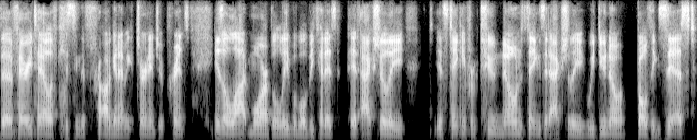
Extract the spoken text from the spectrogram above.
the fairy tale of kissing the frog and having it turn into a prince is a lot more believable because it's, it actually it's taking from two known things that actually we do know both exist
